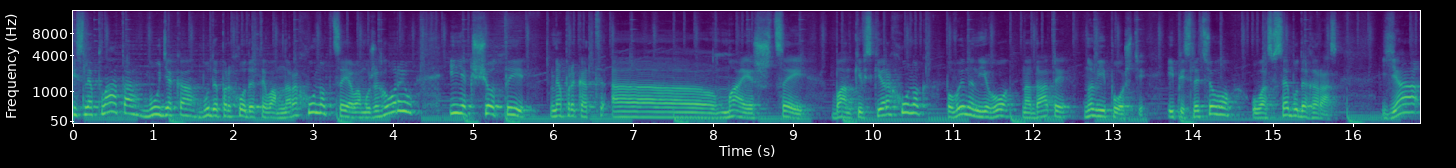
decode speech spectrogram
Після плата будь-яка буде приходити вам на рахунок, це я вам уже говорив. І якщо ти, наприклад, маєш цей банківський рахунок, повинен його надати новій пошті. І після цього у вас все буде гаразд. Я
